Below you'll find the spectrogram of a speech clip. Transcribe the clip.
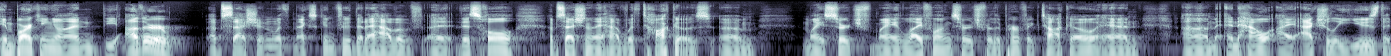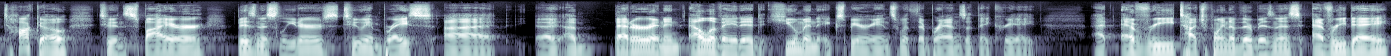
embarking on the other obsession with Mexican food that I have of uh, this whole obsession that I have with tacos. Um, my search, my lifelong search for the perfect taco, and um, and how I actually use the taco to inspire business leaders to embrace uh, a, a better and an elevated human experience with the brands that they create at every touch point of their business every day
